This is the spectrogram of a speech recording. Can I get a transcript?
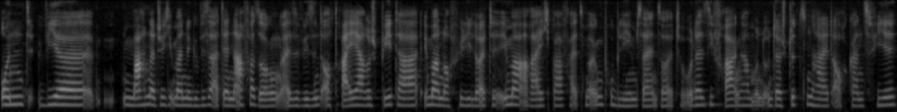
Und wir machen natürlich immer eine gewisse Art der Nachversorgung. Also wir sind auch drei Jahre später immer noch für die Leute immer erreichbar, falls mal irgendein Problem sein sollte oder sie Fragen haben und unterstützen halt auch ganz viel.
